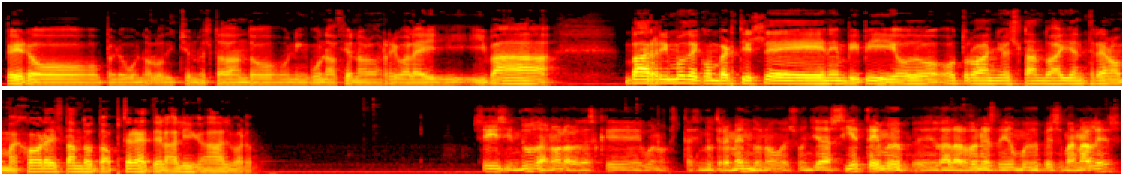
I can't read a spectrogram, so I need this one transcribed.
pero, pero bueno, lo dicho, no está dando ninguna opción a los rivales y, y va, va a ritmo de convertirse en MVP, o, otro año estando ahí entre los mejores, estando top 3 de la liga, Álvaro. Sí, sin duda, ¿no? La verdad es que, bueno, está siendo tremendo, ¿no? Son ya siete galardones de MVP semanales,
